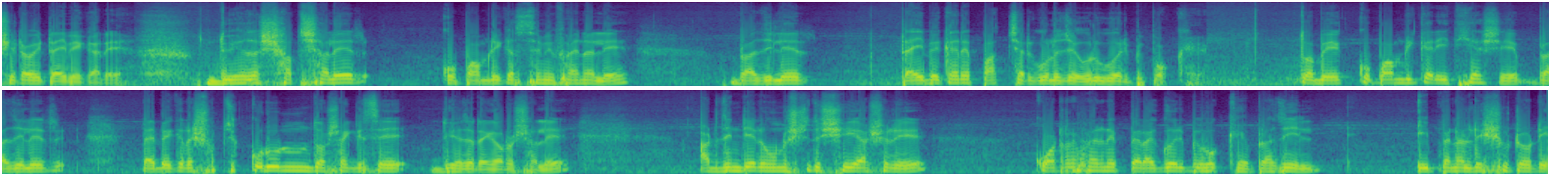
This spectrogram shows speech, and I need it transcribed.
সেটাও এই টাইব্রেকারে। দুই সালের কোপা আমেরিকার সেমিফাইনালে ব্রাজিলের টাইব্রেকারে পাঁচ চার গোলে যায় উরুগুয়ের বিপক্ষে। তবে কোপা আমেরিকার ইতিহাসে ব্রাজিলের টাইব্রেকারের সবচেয়ে করুণ দশা গেছে দুই হাজার এগারো সালে। আর্জেন্টিনায় অনুষ্ঠিত সেই আসরে কোয়ার্টার ফাইনালে প্যারাগুয়ের বিপক্ষে ব্রাজিল এই পেনাল্টি শুটআউটে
